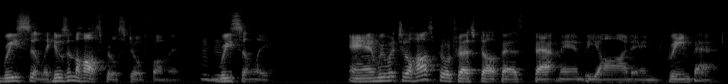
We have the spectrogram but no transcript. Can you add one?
Recently, he was in the hospital still from it. Mhm. Recently, and we went to the hospital dressed up as Batman Beyond and Green Bat.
